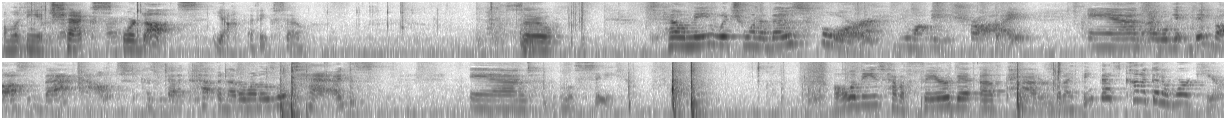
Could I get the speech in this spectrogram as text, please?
I'm looking at checks or dots. Yeah, I think so. So tell me which one of those four you want me to try. And I will get Big Boss back out because we've got to cut another one of those little tags. And we'll see. All of these have a fair bit of pattern, but I think that's kind of going to work here.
